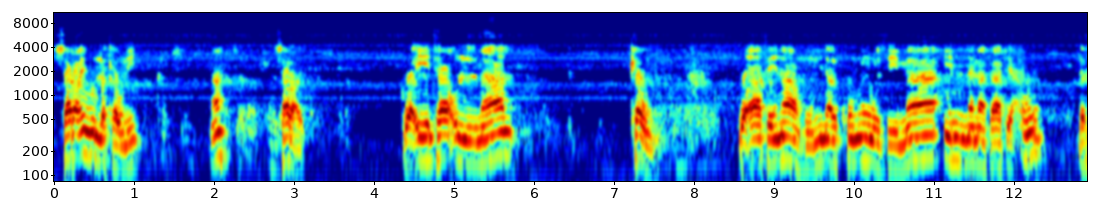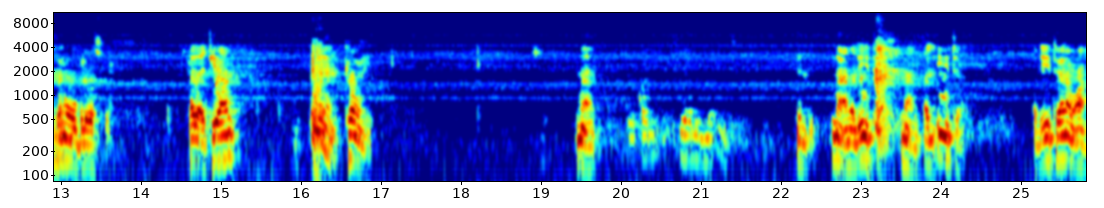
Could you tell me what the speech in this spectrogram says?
شرعي ولا كوني؟ ها؟ شرعي وإيتاء المال كوني وآتيناه من الكنوز ما إن مفاتحه لتنوء بالعصبة هذا اتيان كوني. نعم. نعم الإيتاء. نعم الإيتاء. الإيتاء نوعان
